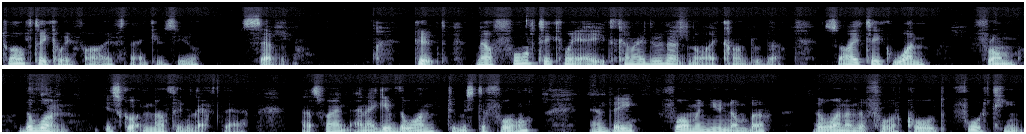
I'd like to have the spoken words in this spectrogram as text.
12 take away 5, that gives you 7. Good. Now 4 take away 8, can I do that? No, I can't do that. So I take 1 from the 1. It's got nothing left there. That's fine. And I give the 1 to Mr. 4, and they form a new number the 1 and the 4 called 14.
